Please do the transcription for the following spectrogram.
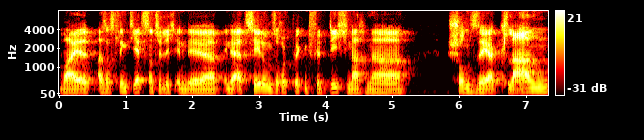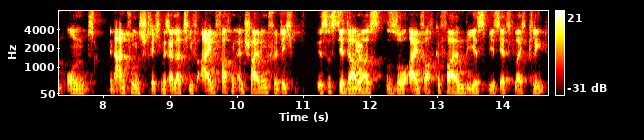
weil, also es klingt jetzt natürlich in der, in der Erzählung so rückblickend für dich nach einer schon sehr klaren und in Anführungsstrichen relativ einfachen Entscheidung für dich. Ist es dir damals ja. so einfach gefallen, wie es, wie es jetzt vielleicht klingt?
